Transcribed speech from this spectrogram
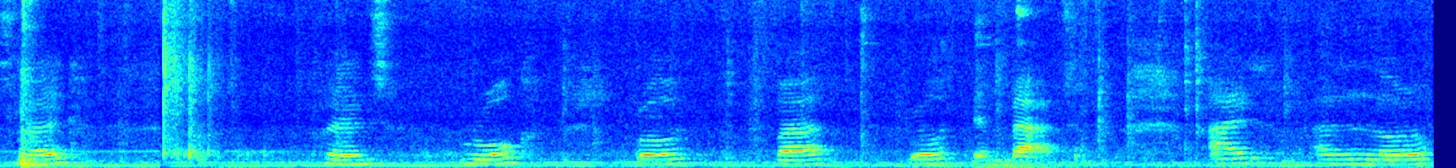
snake, plants, rock, bird, bat, bird and bat. I I love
